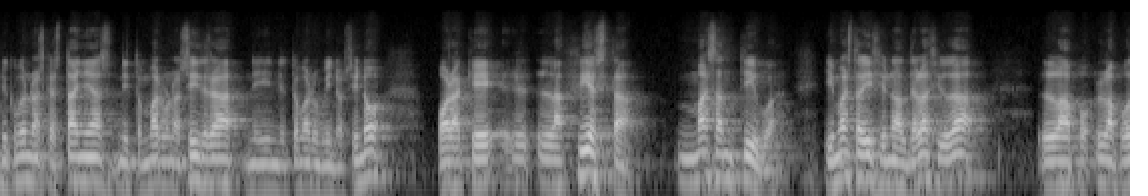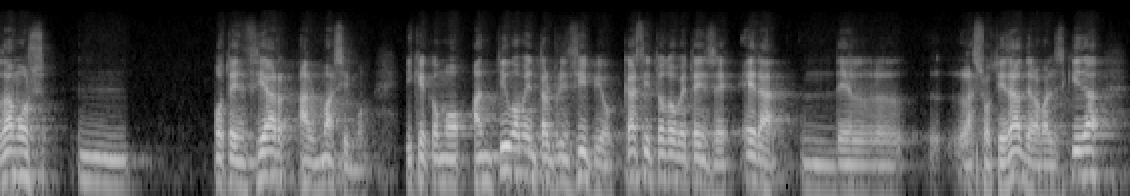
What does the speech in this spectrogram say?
ni comer unas castañas, ni tomar una sidra, ni, tomar un vino, sino para que la fiesta más antigua y más tradicional de la ciudad la, la podamos mm, potenciar al máximo y que como antiguamente al principio casi todo betense era de la sociedad de la Valesquida,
